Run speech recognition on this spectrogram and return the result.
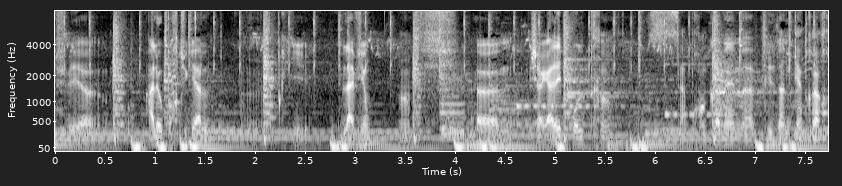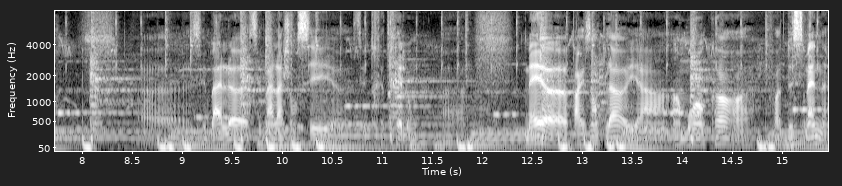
je vais euh, aller au Portugal. J'ai pris l'avion. hein. J'ai regardé pour le train. Ça prend quand même plus de 24 heures. Euh, c'est mal, euh, c'est mal agencé, euh, c'est très très long. Mais par exemple là, il y a un mois encore, enfin deux semaines,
